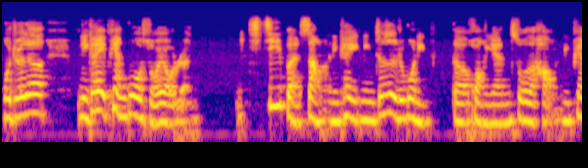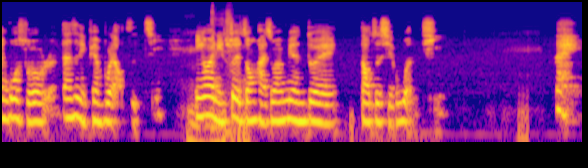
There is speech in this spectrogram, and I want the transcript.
我觉得你可以骗过所有人，基本上啊，你可以，你就是如果你。的谎言说得好，你骗过所有人，但是你骗不了自己，因为你最终还是会面对到这些问题。哎，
